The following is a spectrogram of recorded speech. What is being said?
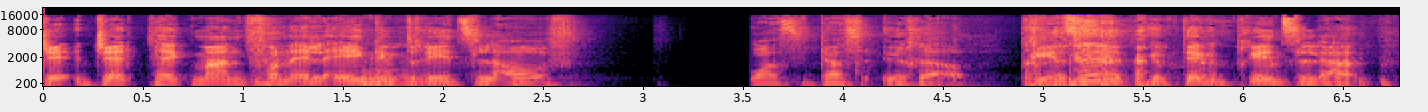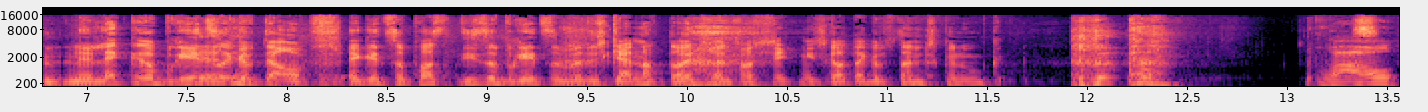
Je- Jetpack-Mann von L.A. gibt Rätsel auf. Boah, sieht das irre aus. Brezel? Der gibt Brezel, ja. Eine leckere Brezel Der- gibt er auf. Er geht zur Post. Diese Brezel würde ich gerne nach Deutschland verschicken. Ich glaube, da gibt's noch nicht genug. Wow.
